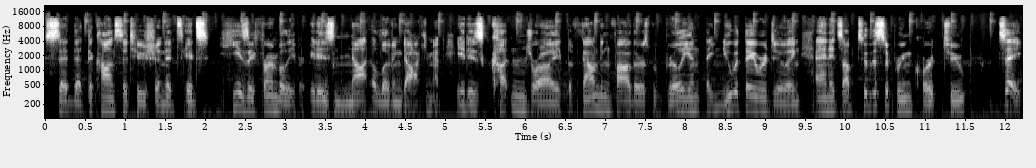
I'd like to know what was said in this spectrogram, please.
said that the Constitution, it's it's he is a firm believer. It is not a living document. It is cut and dry. The founding fathers were brilliant. They knew what they were doing, and it's up to the Supreme Court to say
